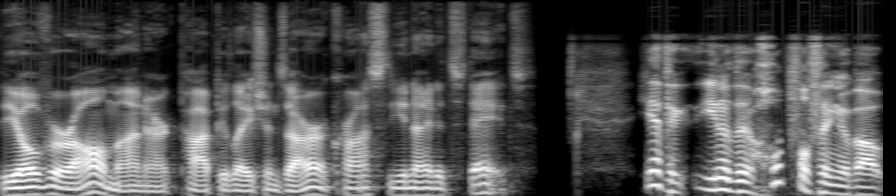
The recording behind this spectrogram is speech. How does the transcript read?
the overall monarch populations are across the United States? Yeah, the, you know, the hopeful thing about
